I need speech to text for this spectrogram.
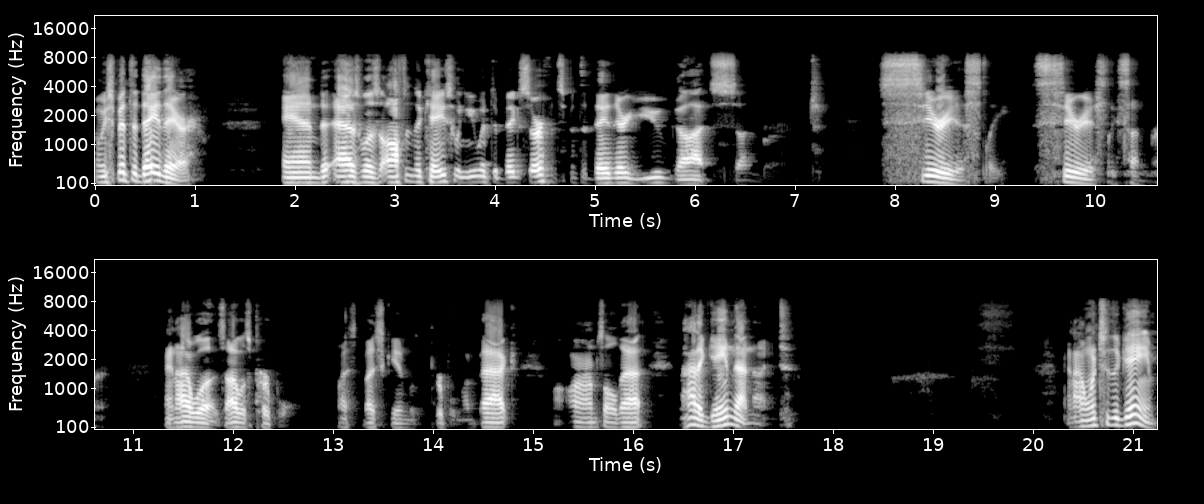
And we spent the day there. And as was often the case when you went to Big Surf and spent the day there, you got sunburned. Seriously, seriously sunburned. And I was. I was purple. My, my skin was purple. My back, my arms, all that. I had a game that night and I went to the game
